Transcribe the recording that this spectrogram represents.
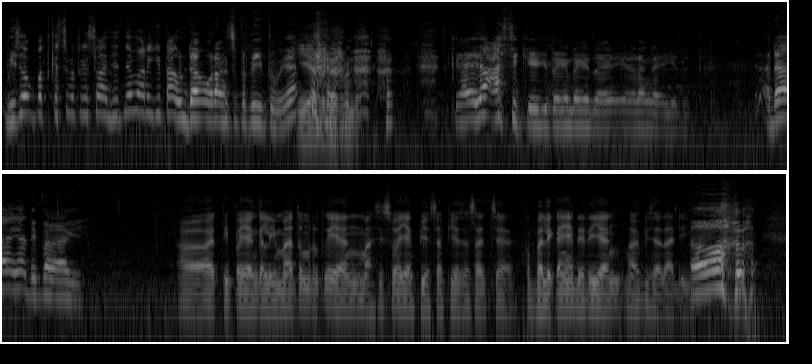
besok podcast podcast selanjutnya mari kita undang orang seperti itu ya. Iya benar benar. Kayaknya asik ya kita undang orang kayak gitu. Ada ya tipe lagi? Eh, tipe yang kelima tuh menurutku yang mahasiswa yang biasa-biasa saja. Kebalikannya dari yang maha bisa tadi. Oh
